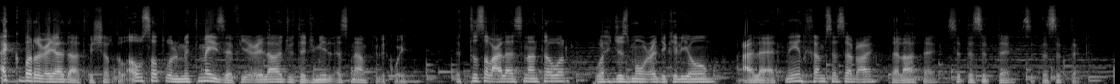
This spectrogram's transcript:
أكبر العيادات في الشرق الأوسط والمتميزة في علاج وتجميل الأسنان في الكويت. اتصل على أسنان Tower واحجز موعدك اليوم على 257 36666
